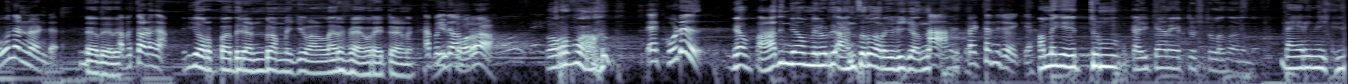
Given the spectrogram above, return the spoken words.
മൂന്നെണ്ണം ഉണ്ട്. അതെ അതെ അപ്പൊ തുടങ്ങാം. എനിക്ക് ഉറപ്പാ അത് രണ്ടും അമ്മയ്ക്ക് വളരെ ഫേവറേറ്റ് ആണ്. അപ്പൊ ഇത് ഉറപ്പാ. ഏ കൊടു. ഞാൻ ആദ്യം ഞാൻ അമ്മേനോട് ആൻസർ പറയിപ്പിക്കാം. ആ പെട്ടെന്ന് ചോദിക്കാം. അമ്മയ്ക്ക് ഏറ്റവും കഴിക്കാൻ ഏറ്റവും ഇഷ്ടമുള്ള സാധനം എന്താ? ഡയറി മിൽക്ക്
